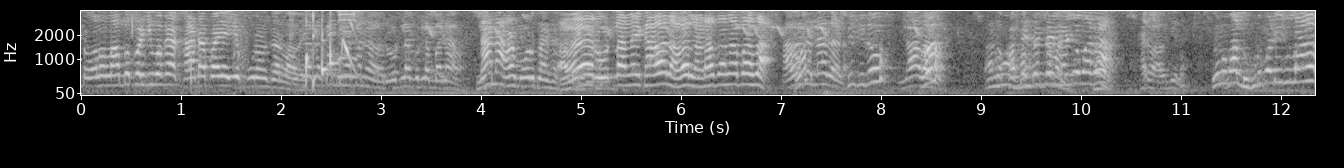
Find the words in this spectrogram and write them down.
ટોલો લાંબો પડશે વગા ખાડા પાડ્યા એ પૂરણ કરવા આવે. રોટલા બોટલા બનાવો. ના ના હવે મોડું થાય હવે રોટલા નહીં ખાવા ને હવે લડાતા ના પાછા. આવે કે ના લડ. શું કીધું? ના લડ. આનો ખબર છે તે પાછા. હારું આવજે. પેલું લુગડું પડી ગયું લાવો.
